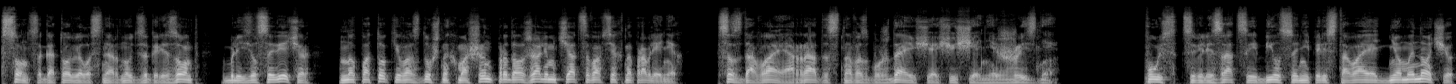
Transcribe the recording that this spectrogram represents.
Солнце готовилось нырнуть за горизонт, близился вечер, но потоки воздушных машин продолжали мчаться во всех направлениях, создавая радостно возбуждающее ощущение жизни. Пульс цивилизации бился не переставая днем и ночью,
